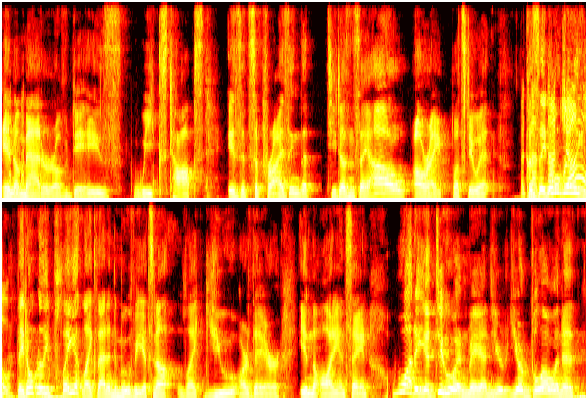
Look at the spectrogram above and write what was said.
in a matter of days, weeks tops? Is it surprising that he doesn't say, "Oh, all right, let's do it"? Because they don't really Joe. they don't really play it like that in the movie. It's not like you are there in the audience saying, "What are you doing, man? You're you're blowing a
